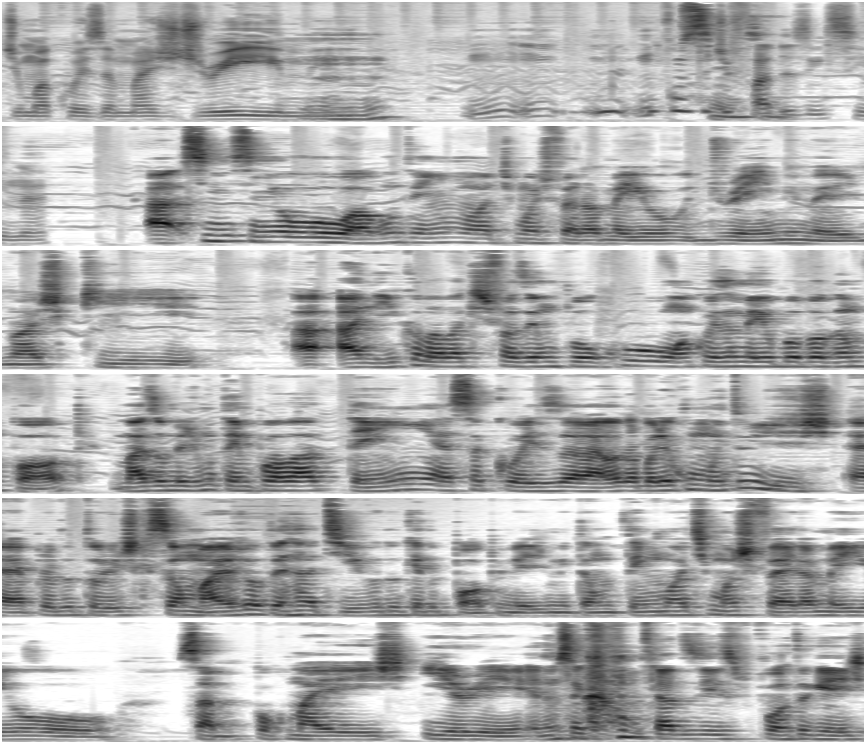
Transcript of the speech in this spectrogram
de uma coisa mais dreamy. Uhum. Um, um, um conto Sim, de sim. fadas em si, né? Ah, sim, sim, o álbum tem uma atmosfera meio dreamy mesmo. Acho que a, a Nicola ela quis fazer um pouco uma coisa meio bubblegum pop, mas ao mesmo tempo ela tem essa coisa. Ela trabalhou com muitos é, produtores que são mais alternativo do que do pop mesmo, então tem uma atmosfera meio. Sabe, um pouco mais eerie, eu não sei como traduzir isso para português.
